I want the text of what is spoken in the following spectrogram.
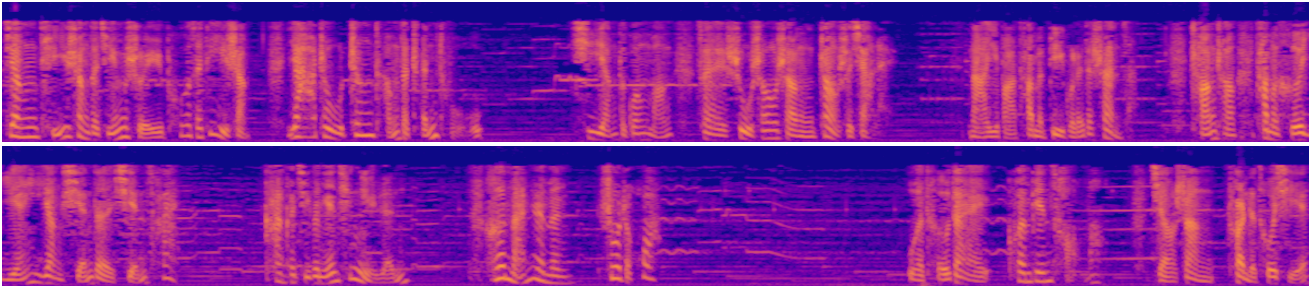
将堤上的井水泼在地上，压住蒸腾的尘土。夕阳的光芒在树梢上照射下来，拿一把他们递过来的扇子。尝尝他们和盐一样咸的咸菜，看看几个年轻女人和男人们说着话。我头戴宽边草帽，脚上穿着拖鞋，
